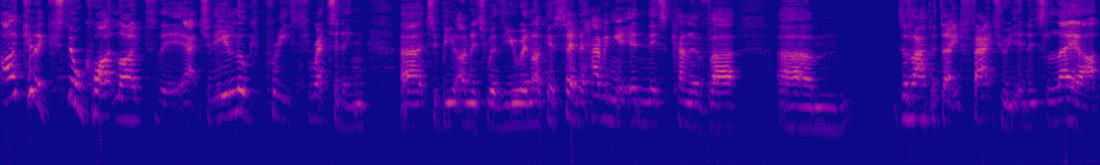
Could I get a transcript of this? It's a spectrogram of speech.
I of still quite liked it, actually. It looked pretty threatening, uh, to be honest with you, and like I said, having it in this kind of uh, um, dilapidated factory in its lair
